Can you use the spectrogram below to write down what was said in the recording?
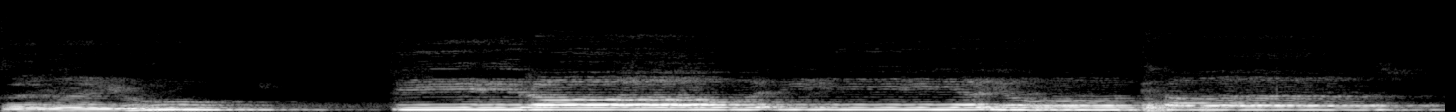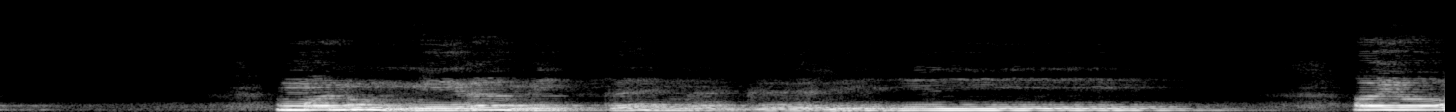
सरयू तीरावरी अयोध्या. म्हणून निर्मित नगरी. अयोध्या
